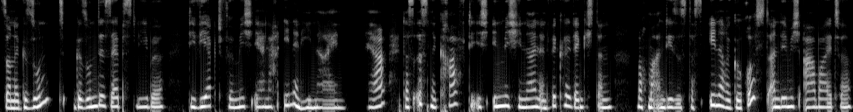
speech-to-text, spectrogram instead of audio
so eine gesund, gesunde Selbstliebe, die wirkt für mich eher nach innen hinein. Ja, das ist eine Kraft, die ich in mich hinein entwickle, denke ich dann nochmal an dieses, das innere Gerüst, an dem ich arbeite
